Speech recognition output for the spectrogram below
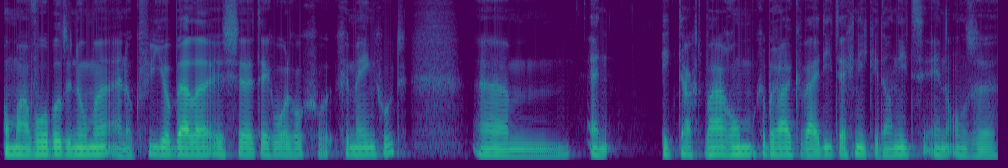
Om maar een voorbeeld te noemen. En ook videobellen is eh, tegenwoordig ook ge- gemeengoed. Ehm, en ik dacht, waarom gebruiken wij die technieken dan niet in onze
